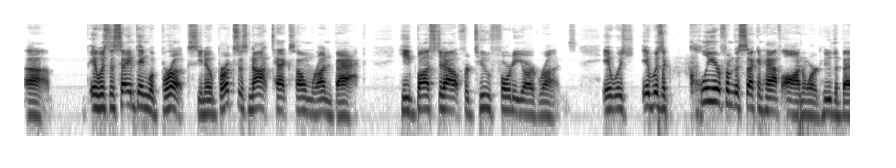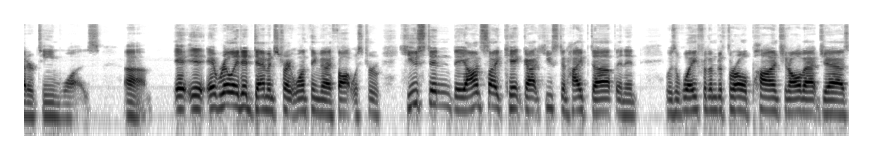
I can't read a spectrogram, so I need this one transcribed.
Um, it was the same thing with Brooks. You know, Brooks is not Tech's home run back. He busted out for two 40 yard runs. It was it was a clear from the second half onward who the better team was. Um, it, it, it, really did demonstrate one thing that I thought was true. Houston, the onside kick got Houston hyped up, and it was a way for them to throw a punch and all that jazz.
